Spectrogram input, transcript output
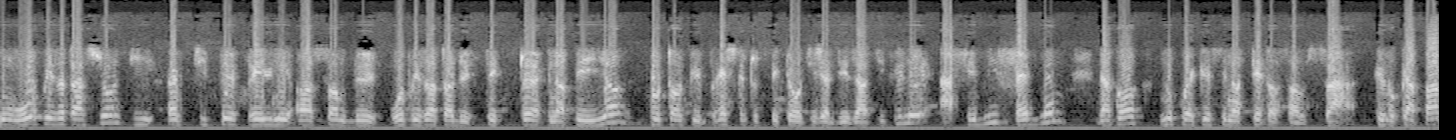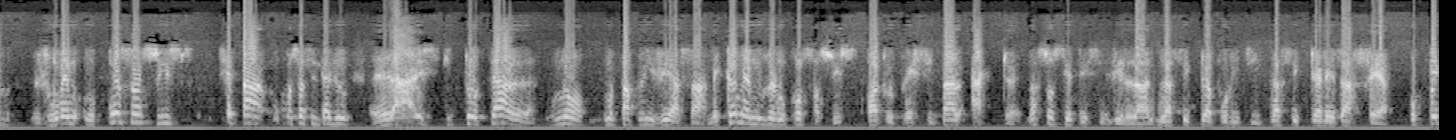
ou reprezentasyon ki un pti pe reyouni ansanm de reprezentasyon de sektor nan peyan, potan ke preske tout sektor an ti jen dezartikule, afebli, feb men, d'akon, nou kweke se nan tet ansanm sa, ke nou kapab jwen ou konsensus se pa ou konsensitalou laj ki total, non, nou pa prive a sa, me kemen nou ven nou konsensus antre principal akte nan sosyete sivil la, nan sektor politik, nan sektor des afer, ok,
